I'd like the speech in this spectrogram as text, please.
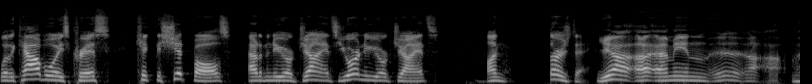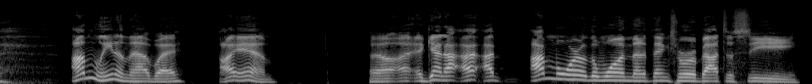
Well, the Cowboys, Chris, kicked the shit balls out of the New York Giants, your New York Giants, on Thursday. Yeah, I, I mean, uh, I'm leaning that way. I am. Uh, again, I, I, I'm more of the one that thinks we're about to see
